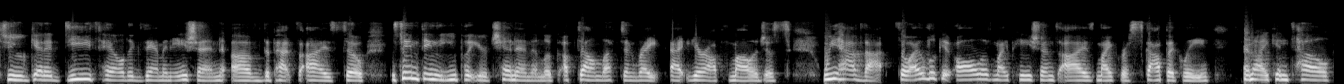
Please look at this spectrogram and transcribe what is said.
to get a detailed examination of the pet's eyes. So, the same thing that you put your chin in and look up, down, left, and right at your ophthalmologist, we have that. So, I look at all of my patients' eyes microscopically and I can tell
